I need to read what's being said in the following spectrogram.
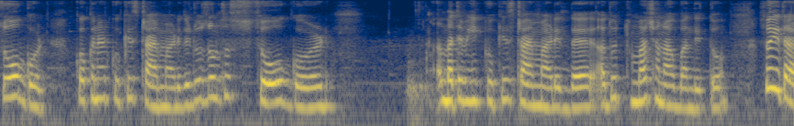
so good coconut cookies try ಮಾಡಿದ್ದೆ. It was also so good ಮತ್ತು ವೀಟ್ ಕುಕೀಸ್ ಟ್ರೈ ಮಾಡಿದ್ದೆ. ಅದು ತುಂಬ ಚೆನ್ನಾಗಿ ಬಂದಿತ್ತು. ಸೊ ಈ ಥರ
